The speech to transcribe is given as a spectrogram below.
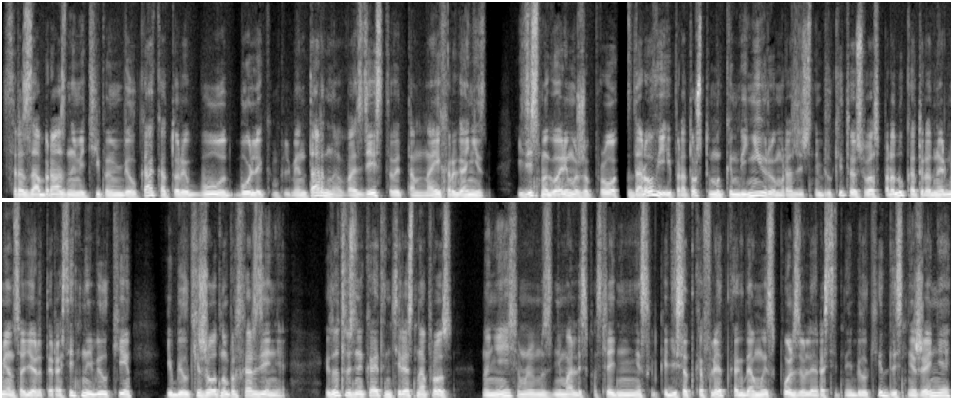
с разнообразными типами белка, которые будут более комплементарно воздействовать там на их организм. И здесь мы говорим уже про здоровье и про то, что мы комбинируем различные белки. То есть у вас продукт, который одновременно содержит и растительные белки, и белки животного происхождения. И тут возникает интересный вопрос – но не этим мы занимались последние несколько десятков лет, когда мы использовали растительные белки для снижения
